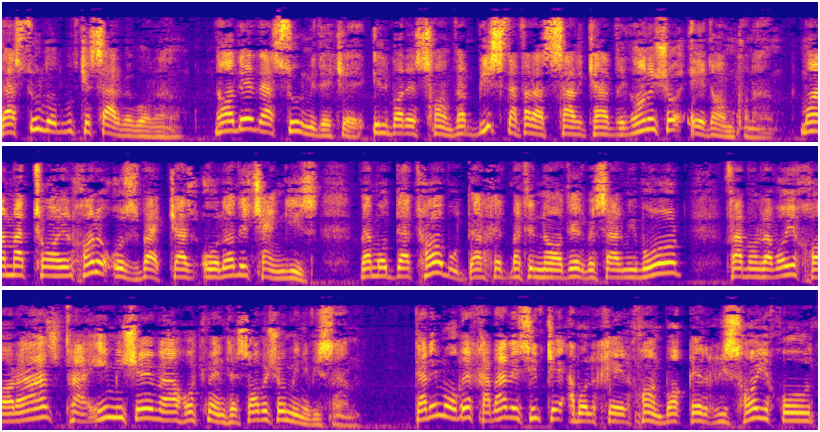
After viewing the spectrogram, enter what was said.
دستور داده بود که سر ببرن نادر دستور میده که ایلبارس خان و 20 نفر از سرکردگانش رو اعدام کنند محمد طاهر خان ازبک که از اولاد چنگیز و مدتها بود در خدمت نادر به سر می برد فرمانروای خارز تعیین میشه و حکم انتصابش رو می نویسن. در این موقع خبر رسید که ابوالخیر خان با قرقیزهای خود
